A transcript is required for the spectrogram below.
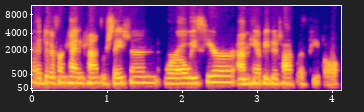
a different kind of conversation, we're always here. I'm happy to talk with people.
